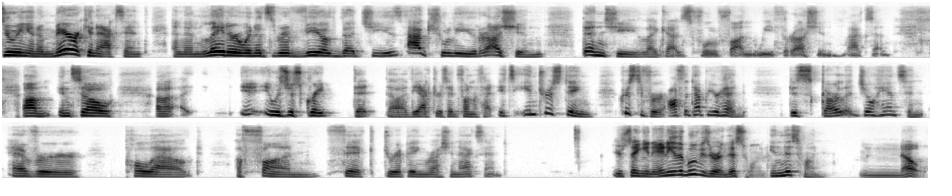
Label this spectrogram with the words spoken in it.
doing an American accent, and then later when it's revealed that she is actually Russian, then she like has full fun with Russian accent. Um, and so uh, it, it was just great that uh, the actors had fun with that. It's interesting, Christopher, off the top of your head, does Scarlett Johansson ever pull out a fun, thick, dripping Russian accent You're saying in any of the movies or in this one? in this one? No.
